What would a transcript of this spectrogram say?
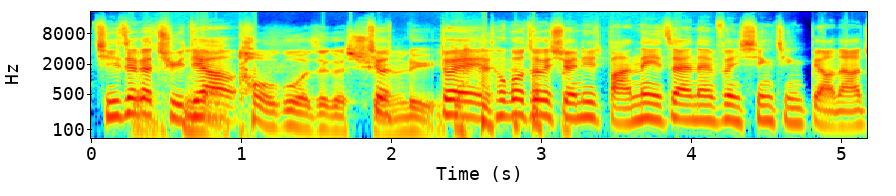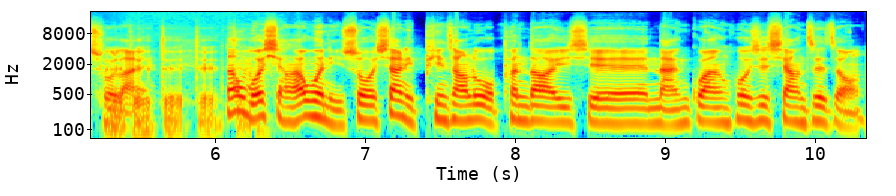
其实这个曲调透过这个旋律，对，透过这个旋律把内在那份心情表达出来。对对对对。那我想要问你说，像你平常如果碰到一些难关，或是像这种，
